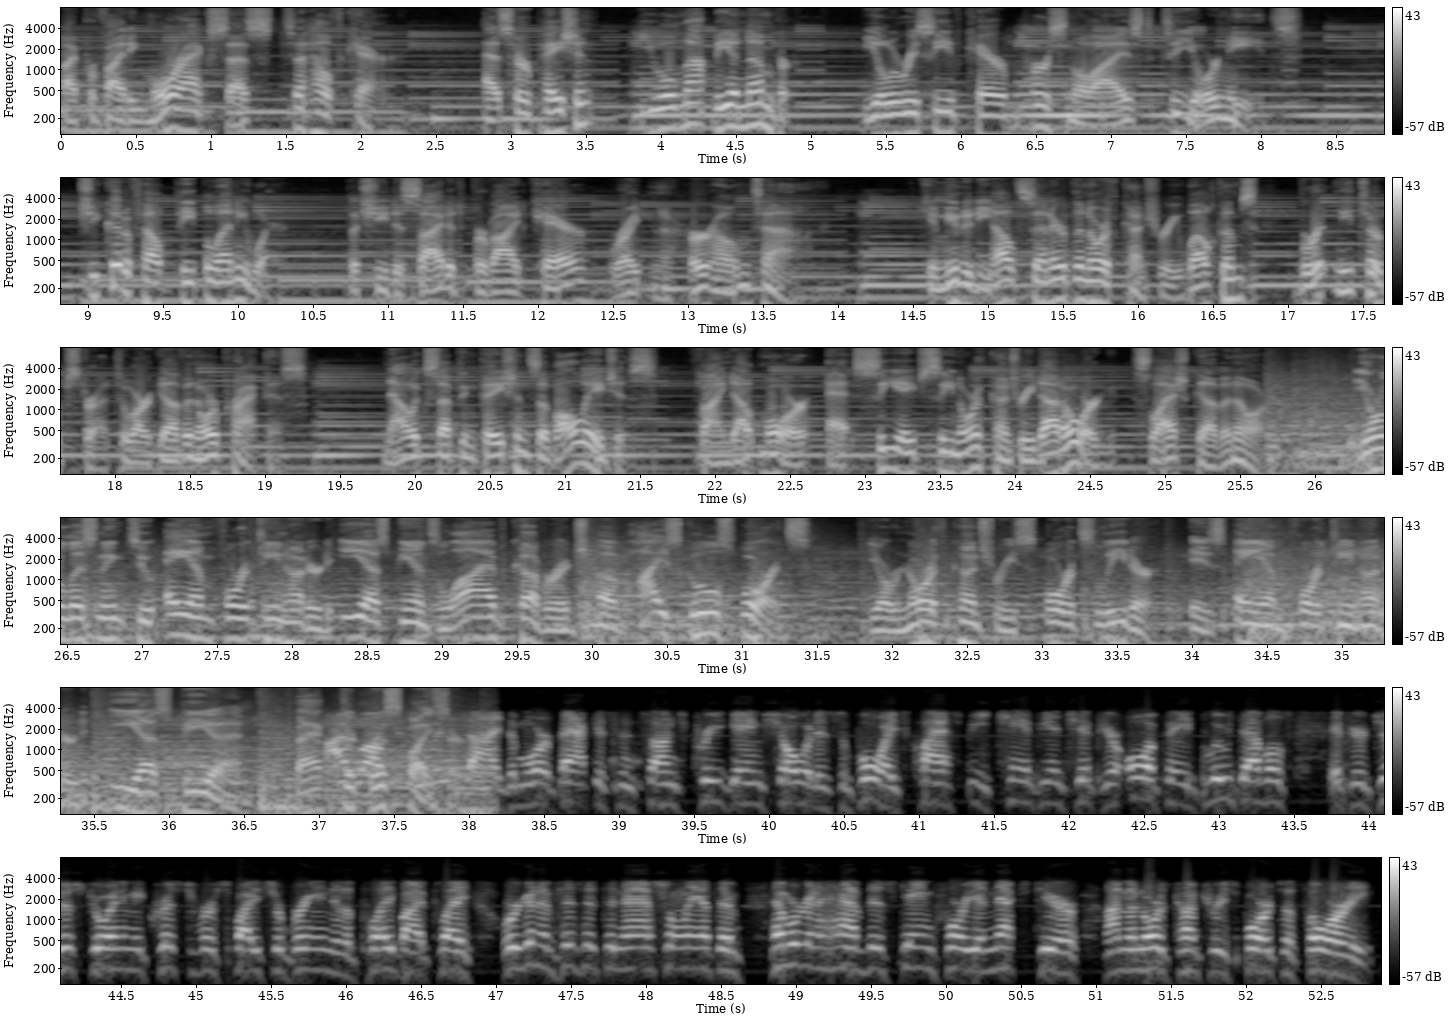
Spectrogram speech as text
by providing more access to health care. As her patient, you will not be a number. You'll receive care personalized to your needs. She could have helped people anywhere, but she decided to provide care right in her hometown. Community Health Center of the North Country welcomes Brittany Terpstra to our Gouverneur practice. Now accepting patients of all ages. Find out more at chcnorthcountry.org slash gouverneur. You're listening to AM 1400 ESPN's live coverage of high school sports. Your North Country sports leader is AM 1400 ESPN. Back to Chris Spicer. Inside the Mort Backus and Sons pregame show. It is the boys Class B championship. Your OFA Blue Devils. If you're just joining me, Christopher Spicer bringing you the play-by-play. We're going to visit the national anthem, and we're going to have this game for you next here on the North Country Sports Authority.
